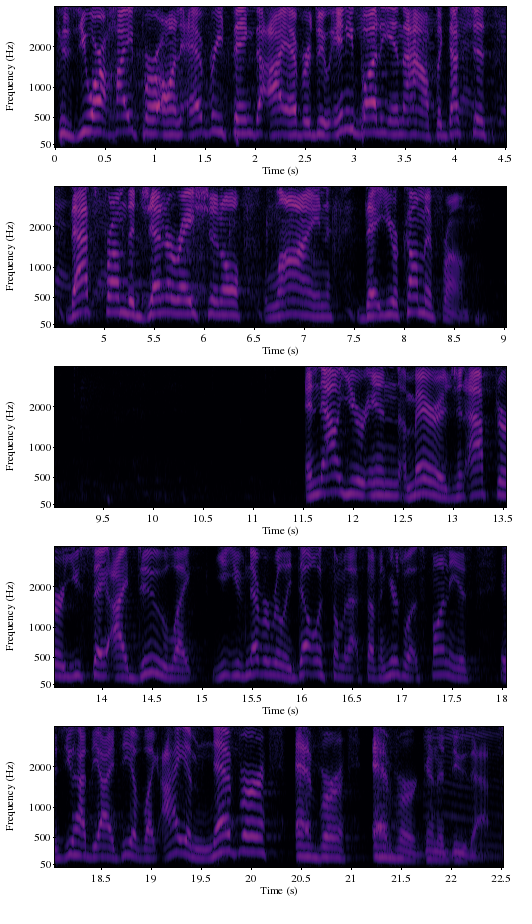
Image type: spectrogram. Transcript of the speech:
because you are hyper on everything that I ever do. Anybody in the house, like that's just, that's from the generational line that you're coming from and now you're in a marriage and after you say i do like you, have never really dealt with some of that stuff. And here's what's funny is is you had the idea of like i am never ever ever gonna do that.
